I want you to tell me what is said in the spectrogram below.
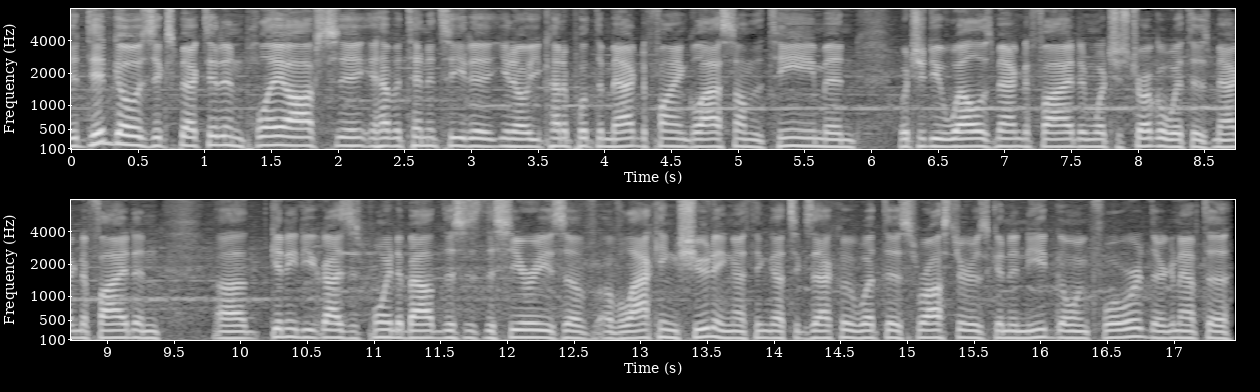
it did go as expected. And playoffs uh, have a tendency to you know you kind of put the magnifying glass on the team, and what you do well is magnified, and what you struggle with is magnified. And uh, getting to you guys' point about this is the series of, of lacking shooting. I think that's exactly what this roster is going to need going forward. They're going to have to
